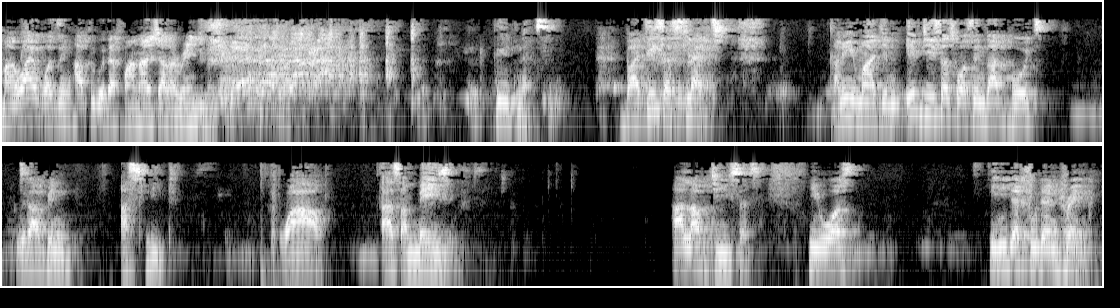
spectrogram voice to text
My wife wasn't happy with the financial arrangement. Goodness. But Jesus slept. Can you imagine if Jesus was in that boat, he would have been asleep. Wow. That's amazing. I love Jesus. He was, he needed food and drink.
